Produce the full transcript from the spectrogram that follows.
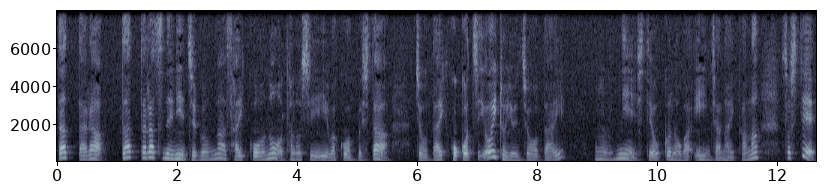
だったらだったら常に自分が最高の楽しいワクワクした状態心地よいという状態、うん、にしておくのがいいんじゃないかなそして、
